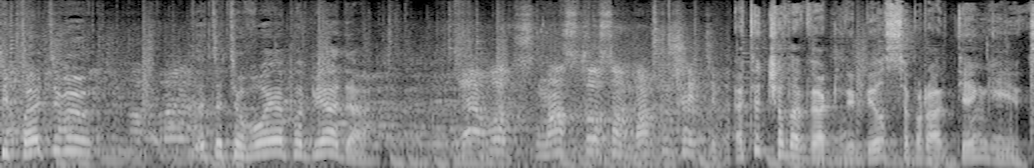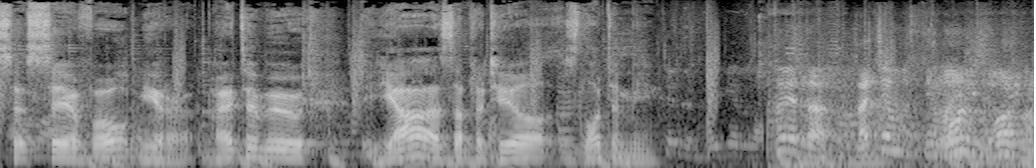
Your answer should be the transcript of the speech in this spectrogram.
И поэтому это твоя победа. Я вот на 100 сам, покушайте. Этот человек любил собирать деньги со всего мира, поэтому я заплатил злотами. Что это? Зачем вы снимаете? Можно?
